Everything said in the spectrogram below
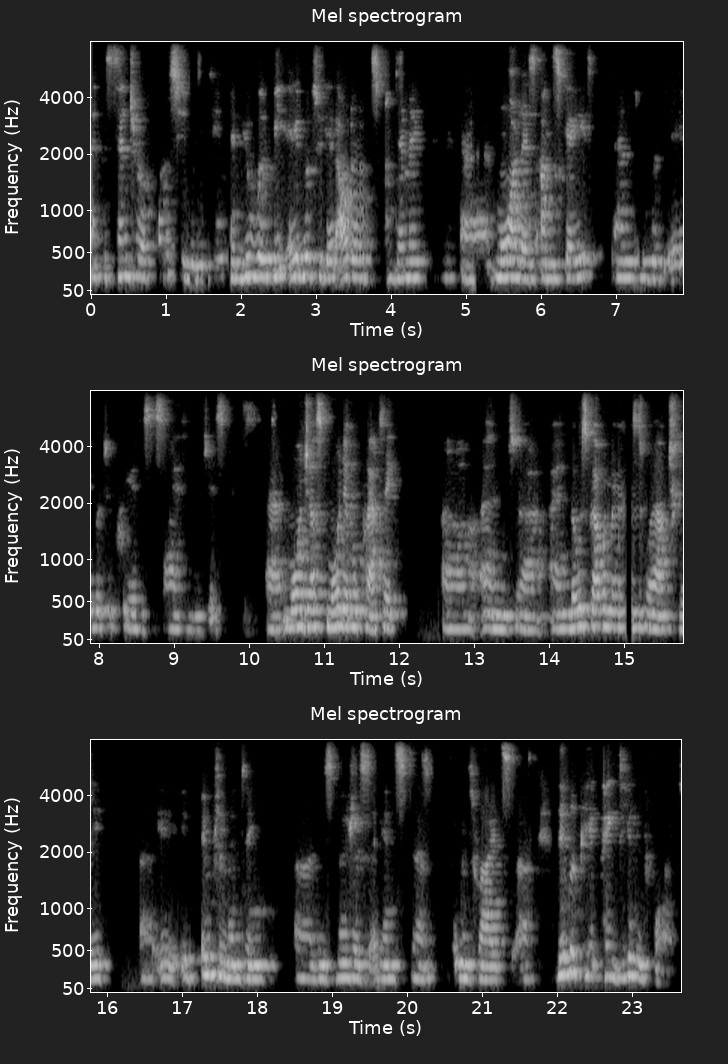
at the center of policy making, and you will be able to get out of this pandemic uh, more or less unscathed, and you will be able to create a society which is uh, more just, more democratic, uh, and uh, and those governments who are actually uh, implementing uh, these measures against um, women's rights, they will pay, pay dearly for it.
